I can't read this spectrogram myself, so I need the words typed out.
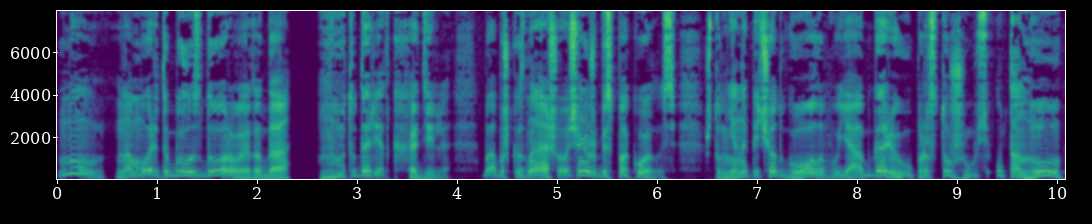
Ну, на море-то было здорово, это да. Но мы туда редко ходили. Бабушка, знаешь, очень уж беспокоилась, что мне напечет голову, я обгорю, простужусь, утону,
